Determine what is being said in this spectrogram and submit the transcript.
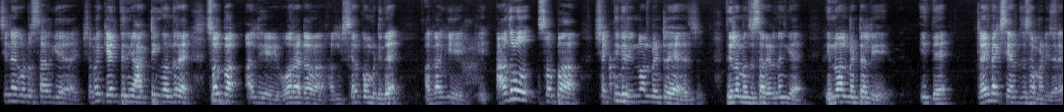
ಚಿನ್ನಗೌಡರು ಸಾರ್ಗೆ ಕ್ಷಮೆ ಕೇಳ್ತೀನಿ. ಆಕ್ಟಿಂಗ್ ಅಂದ್ರೆ ಸ್ವಲ್ಪ ಅಲ್ಲಿ ಹೋರಾಟ ಅಲ್ಲಿ ಸೇರ್ಕೊಂಡ್ಬಿಟ್ಟಿದೆ. ಹಾಗಾಗಿ, ಆದ್ರೂ ಸ್ವಲ್ಪ ಶಕ್ತಿ ಮೀರಿ ಇನ್ವಾಲ್ವ್ಮೆಂಟ್ ತಿಲ್ಲ ಮಂಜು ಸರ್ ಹೇಳ್ದಂಗೆ ಇನ್ವಾಲ್ವ್ಮೆಂಟ್ ಅಲ್ಲಿ ಇದ್ದೆ. ಕ್ಲೈಮ್ಯಾಕ್ಸ್ ಎರಡು ದಿವಸ ಮಾಡಿದ್ದಾರೆ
